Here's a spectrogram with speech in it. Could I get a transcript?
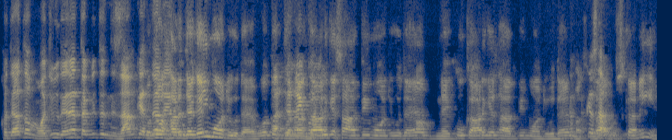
خدا تو موجود ہے نا تبھی تو نظام کے وہ تو اندر ہر جگہ ہی موجود ہے وہ تو ہر جگہ ہی گناہ گار موجود۔ کے ساتھ بھی موجود ہے ہاں۔ نیکوکار کے ساتھ بھی موجود ہے مسئلہ اس کا نہیں ہے۔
